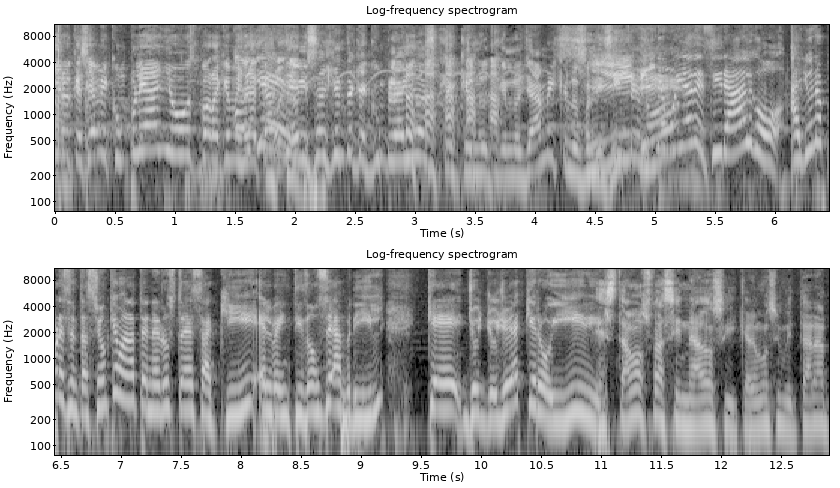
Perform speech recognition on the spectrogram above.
quiero que sea mi cumpleaños para que me la Oye. canten. Oye, si hay gente que cumple años, que, que lo, que lo llame y que lo Sí, felicite, y ¿no? te voy a decir algo. Hay una presentación que van a tener ustedes aquí el 22 de abril que yo, yo, yo ya quiero ir. Estamos fascinados y queremos invitar a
